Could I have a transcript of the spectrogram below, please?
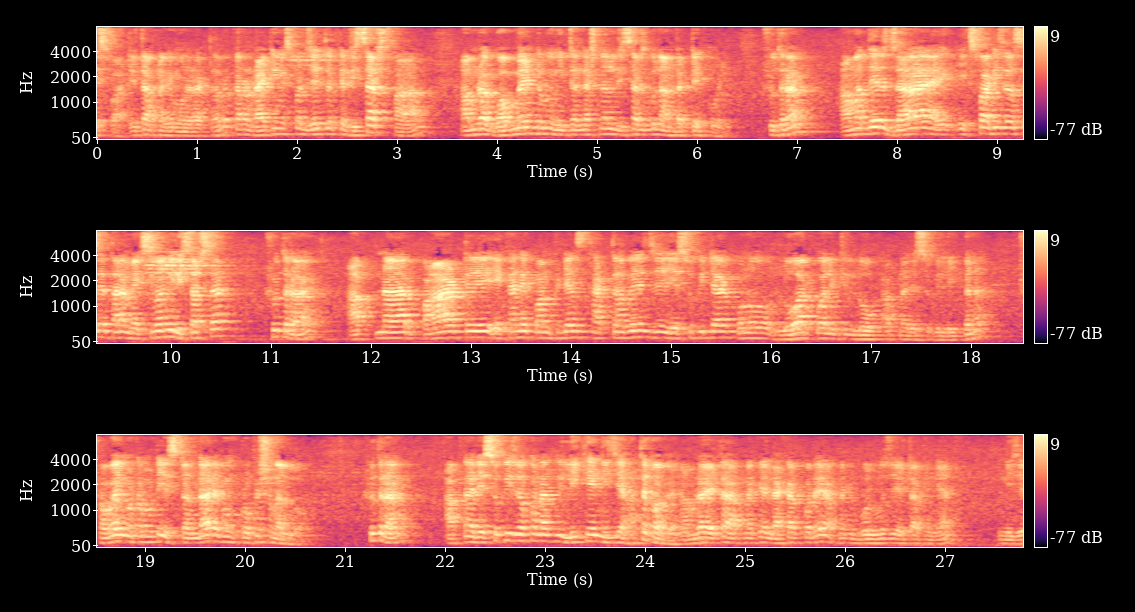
এক্সপার্ট এটা আপনাকে মনে রাখতে হবে। কারণ রাইটিং এক্সপার্ট যেহেতু একটা রিসার্চ ফার্ম আমরা গভর্নমেন্ট এবং ইন্টারন্যাশনাল রিসার্চগুলো আন্ডারটেক করি। সুতরাং আমাদের যারা এক্সপার্টিস আছে, তারা ম্যাক্সিমামই রিসার্চার সুতরাং আপনার পার্টে এখানে কনফিডেন্স থাকতে হবে যে এসওপিটা কোনো লোয়ার কোয়ালিটির লোক আপনার এসওপি লিখবে না। সবাই মোটামুটি স্ট্যান্ডার্ড এবং প্রফেশনাল লোক। সুতরাং আপনার রেসিপি যখন আপনি লিখে নিজে হাতে পাবেন, আমরা এটা আপনাকে লেখার পরে আপনাকে বলব যে এটা আপনি নেন। নিজে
